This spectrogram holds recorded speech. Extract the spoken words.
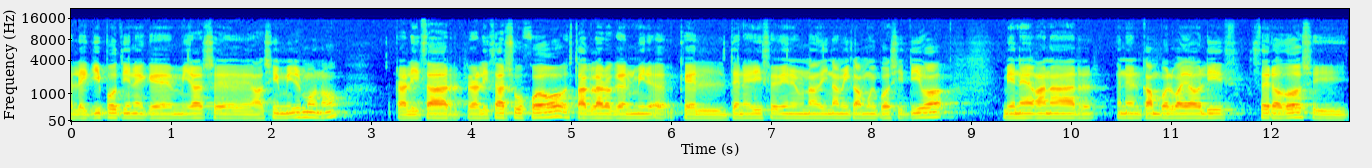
El equipo tiene que mirarse a sí mismo, ¿no? Realizar, realizar su juego. Está claro que el, Tenerife viene en una dinámica muy positiva. Viene a ganar en el campo el Valladolid 0-2 y,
